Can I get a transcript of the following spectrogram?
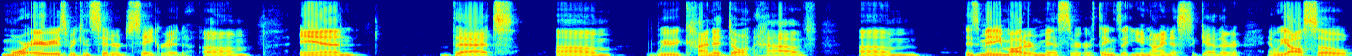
more areas we considered sacred, um, and that um, we kind of don't have um, as many modern myths or, or, things that unite us together. And we also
